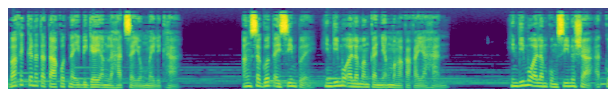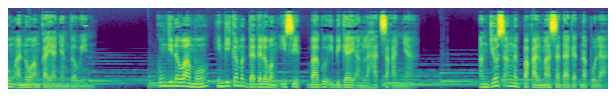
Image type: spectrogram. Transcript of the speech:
Bakit ka natatakot na ibigay ang lahat sa iyong may likha? Ang sagot ay simple, hindi mo alam ang kanyang mga kakayahan. Hindi mo alam kung sino siya at kung ano ang kaya niyang gawin. Kung ginawa mo, hindi ka magdadalawang isip bago ibigay ang lahat sa kanya. Ang Diyos ang nagpakalma sa dagat na pula.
